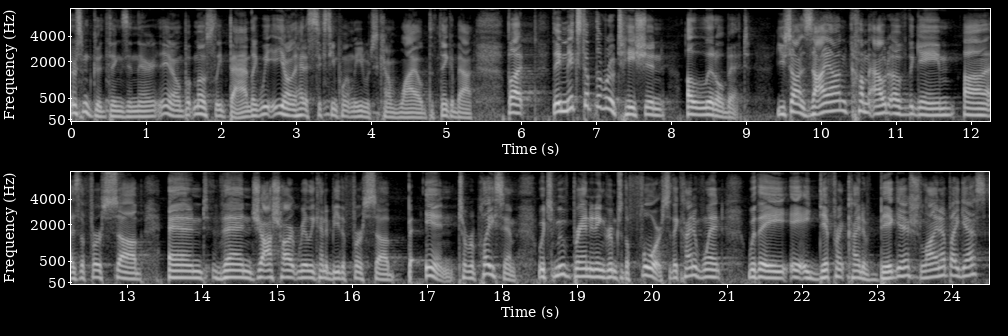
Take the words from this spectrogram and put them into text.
There's some good things in there, you know, but mostly bad. Like, we, you know, they had a 16 point lead, which is kind of wild to think about. But they mixed up the rotation a little bit. You saw Zion come out of the game uh, as the first sub, and then Josh Hart really kind of be the first sub in to replace him, which moved Brandon Ingram to the four. So they kind of went with a, a different kind of big-ish lineup, I guess,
